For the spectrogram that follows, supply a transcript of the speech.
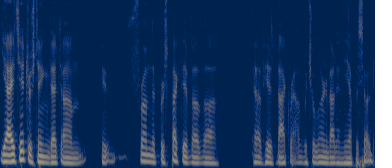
yeah. It's interesting that um, it- from the perspective of uh, of his background, which you'll learn about in the episode,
